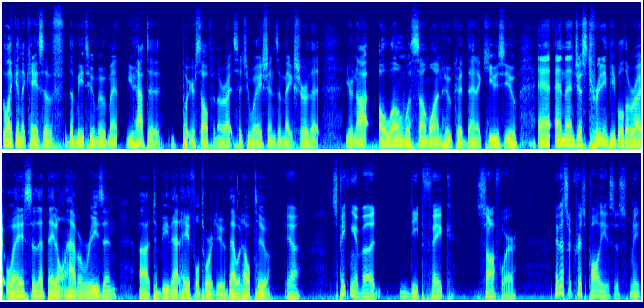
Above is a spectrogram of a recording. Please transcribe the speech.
like in the case of the Me Too movement, you have to put yourself in the right situations and make sure that you're not alone with someone who could then accuse you, and and then just treating people the right way so that they don't have a reason uh, to be that hateful toward you. That would help too. Yeah. Speaking of uh, deep fake software, maybe that's what Chris Paul uses when he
